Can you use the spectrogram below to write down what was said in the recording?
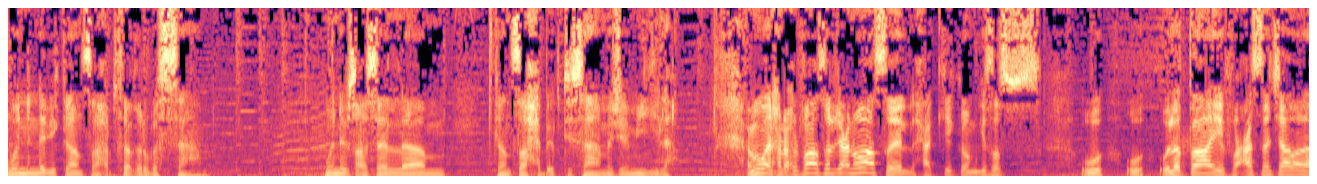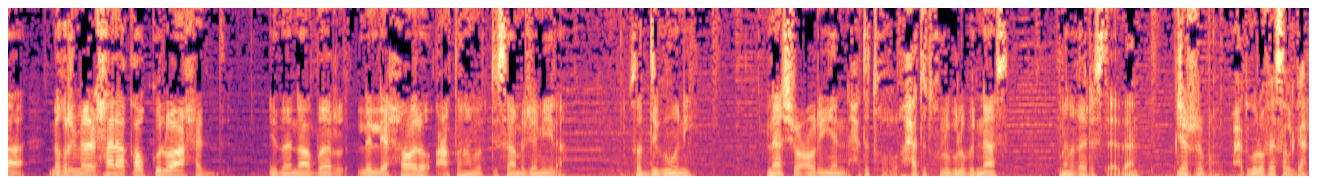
وإن النبي كان صاحب ثغر بسام. والنبي صلى الله عليه وسلم كان صاحب ابتسامة جميلة. عموما حنروح الفاصل نرجع نواصل. حكيكم قصص و... و... ولطايف وعسى إن شاء الله نخرج من الحلقة وكل واحد إذا ناظر للي حوله أعطاهم ابتسامة جميلة. صدقوني لا شعوريا حتدخل حتدخل قلوب الناس من غير استئذان. جربوا. حتقولوا فيصل قال.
